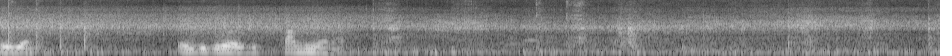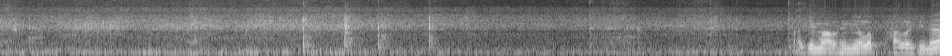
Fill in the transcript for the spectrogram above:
এই যে পুরো কানি হারা আজি মালখিনি অলপ ভালো হৈছে না?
